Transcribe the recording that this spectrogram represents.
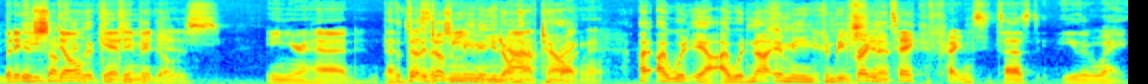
But if you don't get keep you images in your head, that doesn't, doesn't mean, that you're don't have talent. Pregnant. I, I would, yeah, I would not. I mean, you can be You pregnant. should take a pregnancy test either way.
